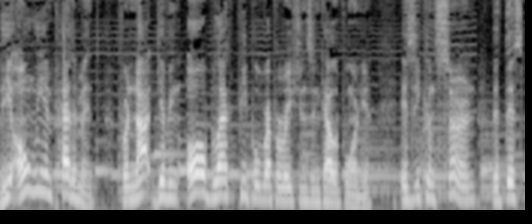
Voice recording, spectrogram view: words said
the only impediment for not giving all black people reparations in California is the concern that this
